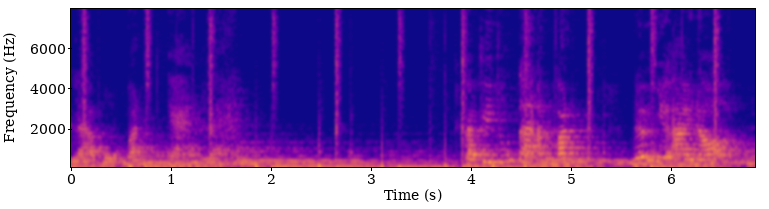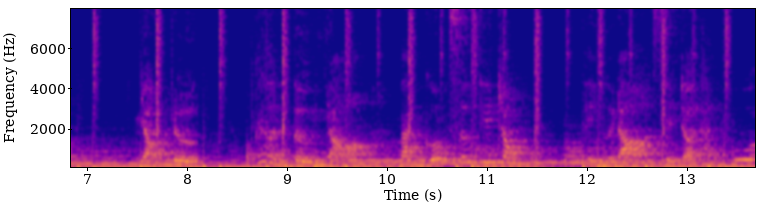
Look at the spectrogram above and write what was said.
là bột bánh ngàn lá. Và khi chúng ta ăn bánh, nếu như ai đó nhận được một cái hình tượng nhỏ bằng gốm sứ phía trong, thì người đó sẽ trở thành vua.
